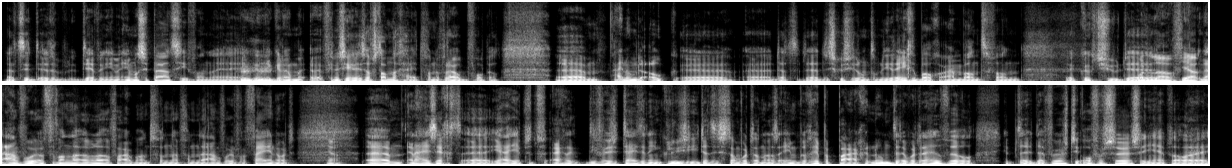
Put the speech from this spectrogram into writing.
het, het, het idee van emancipatie, van uh, mm -hmm. financiële zelfstandigheid van de vrouw bijvoorbeeld. Um, hij noemde ook uh, uh, dat de discussie rondom die regenboogarmband van uh, Kukcu, de, love, de aanvoerder van armband van, van de aanvoerder van Feyenoord. Ja. Um, en hij zegt, ja, je hebt het eigenlijk diversiteit en inclusie. Dat is dan wordt dan als één begrip een paar genoemd. En er wordt er heel veel. Je hebt de diversity officers en je hebt allerlei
